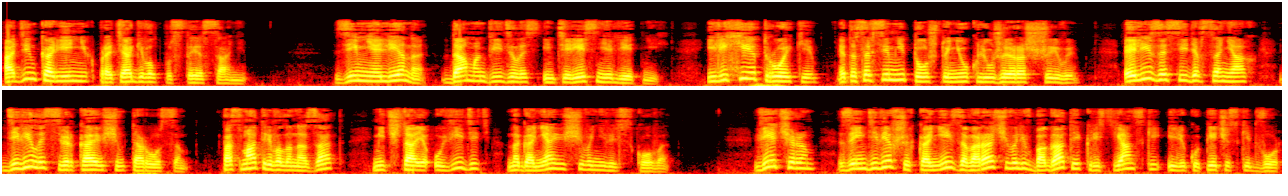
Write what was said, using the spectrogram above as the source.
Один коренник протягивал пустые сани. Зимняя Лена дамам виделась интереснее летней. И лихие тройки — это совсем не то, что неуклюжие расшивы. Элиза, сидя в санях, дивилась сверкающим торосом, посматривала назад, мечтая увидеть нагоняющего Невельского. Вечером заиндевевших коней заворачивали в богатый крестьянский или купеческий двор.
